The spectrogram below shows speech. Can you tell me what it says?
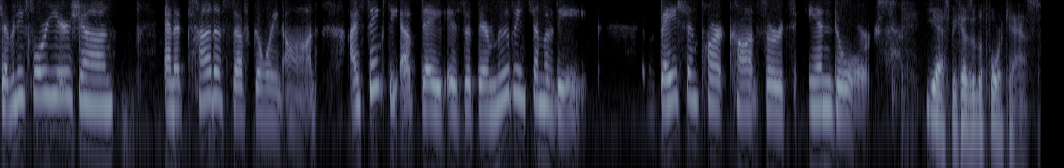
74 years young, and a ton of stuff going on. I think the update is that they're moving some of the Basin Park concerts indoors. Yes, because of the forecast.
